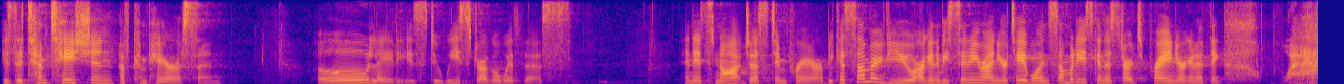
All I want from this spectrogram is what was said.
is the temptation of comparison. Oh, ladies, do we struggle with this? And it's not just in prayer, because some of you are going to be sitting around your table and somebody's going to start to pray, and you're going to think, wow,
